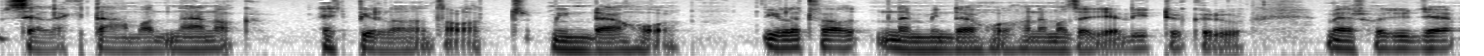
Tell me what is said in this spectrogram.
szelek támadnának egy pillanat alatt mindenhol. Illetve nem mindenhol, hanem az egyenlítő körül. Mert hogy ugye,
